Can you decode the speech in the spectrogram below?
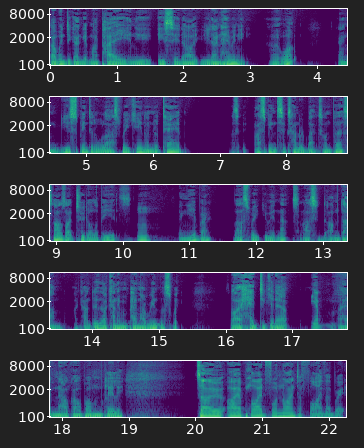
I went to go and get my pay, and he he said, "Oh, you don't have any." I went, "What?" And you spent it all last weekend on your tab. I said, I spent six hundred bucks on piss. And I was like two dollar beers. Mm. Going, yeah, bro. Last week you went nuts. And I said, I'm done. I can't do that. I can't even pay my rent this week. I had to get out. Yep. I had an alcohol problem, clearly. So I applied for nine to five, Brett.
